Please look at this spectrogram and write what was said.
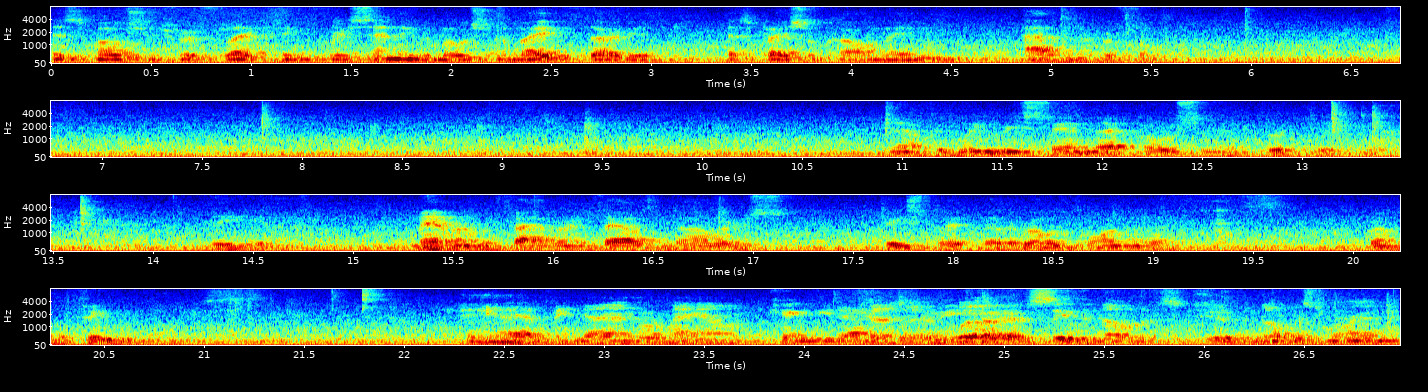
This motion is reflecting, rescinding the motion of May thirtieth, a special call meeting, item number four. Now, could we rescind that motion and put that uh, the uh, minimum of five hundred thousand dollars be split by the road formula from the FEMA monies? Can that be done now? Can be done. Just- Well, I have to see the notice. You have the notice, Miranda?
